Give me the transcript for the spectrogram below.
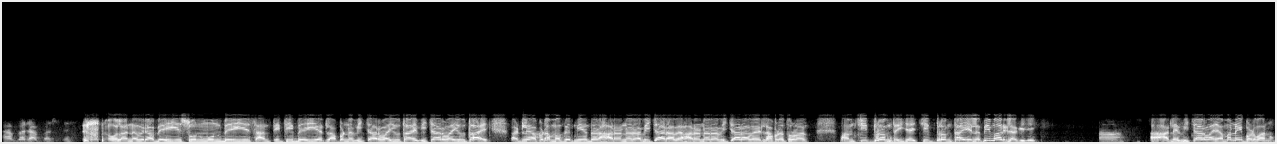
હા બરાબર છે. ઓલા નવરા બેહી સુનમુન બેહી શાંતિથી બેહી એટલે આપણને વિચાર વાયુ થાય વિચાર વાયુ થાય એટલે આપણા મગજની અંદર હારા નરા વિચાર આવે હારા નરા વિચાર આવે એટલે આપણે થોડાક આમ ચિતભ્રમ થઈ જાય ચિતભ્રમ થાય એટલે બીમારી લાગી જાય. હા. હા એટલે વિચાર વાયામાં નહીં પડવાનું.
